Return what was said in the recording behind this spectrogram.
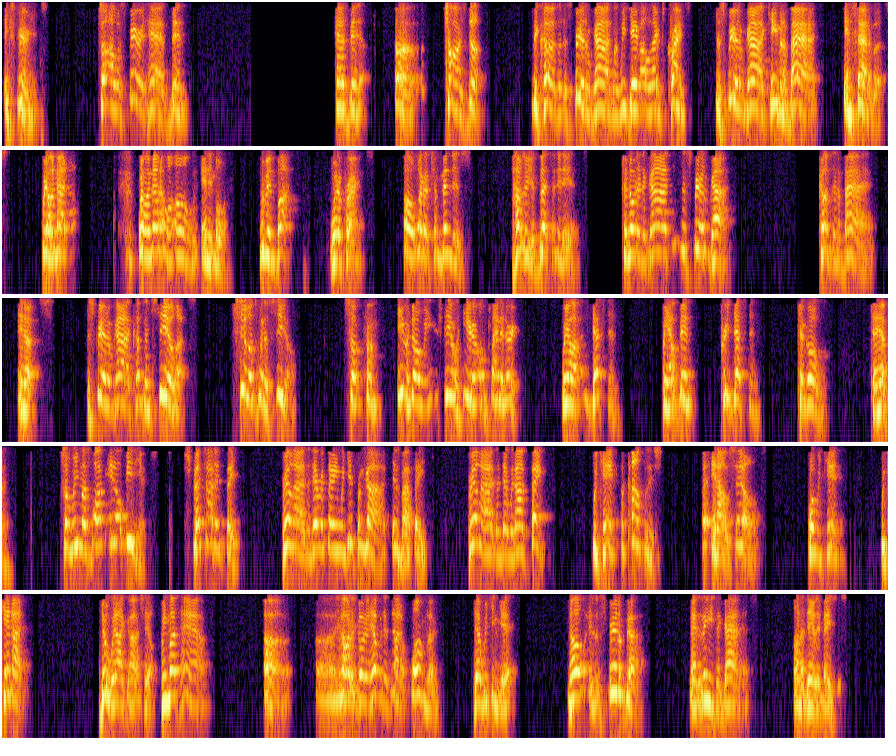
experience. So our spirit has been has been uh, charged up because of the Spirit of God. When we gave our life to Christ, the Spirit of God came and abide inside of us. We are not we are not our own anymore. We've been bought with a price. Oh, what a tremendous, hallelujah, blessing it is to know that the God, the Spirit of God, comes and abides in us. The Spirit of God comes and seal us, seal us with a seal. So from, even though we still here on planet Earth, we are destined. We have been predestined to go to heaven. So we must walk in obedience, stretch out in faith, realizing everything we get from God is by faith, realizing that without faith, we can't accomplish in ourselves what we can't, we cannot do without God's help. We must have, uh, uh, in order to go to heaven, it's not a formula that we can get. No, it's the Spirit of God that leads and guides us on a daily basis.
